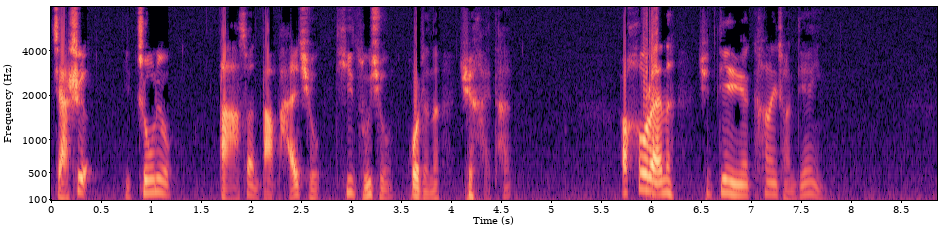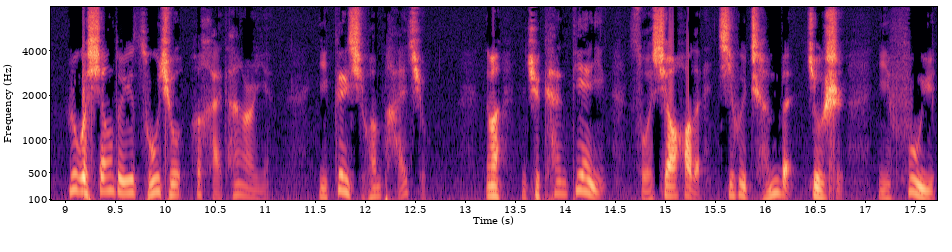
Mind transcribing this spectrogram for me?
假设你周六打算打排球、踢足球，或者呢去海滩，而后来呢去电影院看了一场电影。如果相对于足球和海滩而言，你更喜欢排球，那么你去看电影所消耗的机会成本就是。以赋予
